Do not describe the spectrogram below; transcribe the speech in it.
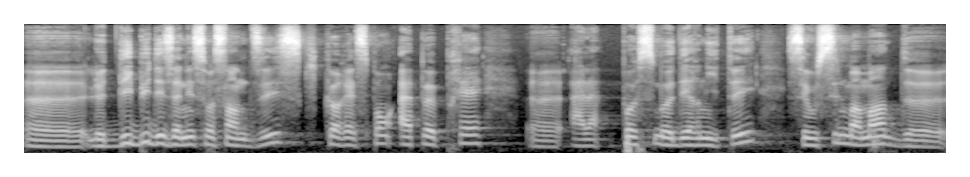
le début des années 70, qui correspond à peu près euh, à la postmodernité, c'est aussi le moment de,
